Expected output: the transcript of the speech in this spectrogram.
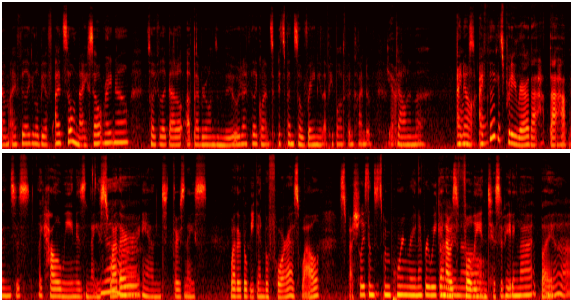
am. I feel like it'll be a. F- it's so nice out right now, so I feel like that'll up everyone's mood. I feel like when it's it's been so rainy that people have been kind of Yeah. down in the. I know. dumps, I feel like it's pretty rare that that happens. Is like Halloween is nice weather, and there's nice weather the weekend before as well. Especially since it's been pouring rain every weekend. I, I was fully anticipating that, but yeah.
